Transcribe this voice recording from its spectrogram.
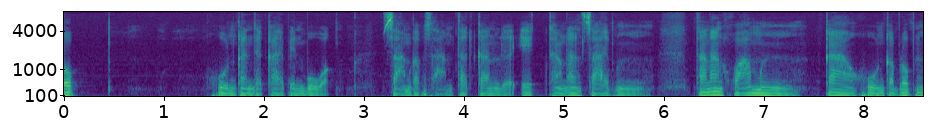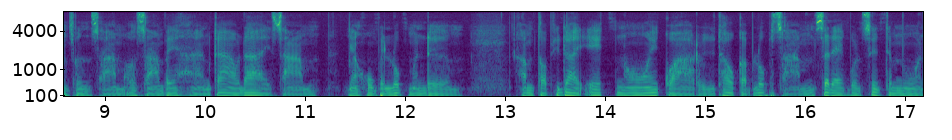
ลบ คูณกันจะกลายเป็นบวก 3 กับ 3 ตัดกันเหลือ x ทางด้านซ้ายมือ ทางด้านขวามือ 9 คูณกับลบ1ส่วน3เอา 3 ไปหาร 9 ได้ 3 ยังคงเป็นลบเหมือนเดิมคำตอบที่ได้ x น้อยกว่าหรือเท่ากับลบ3แสดงบนเส้นจำนวน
